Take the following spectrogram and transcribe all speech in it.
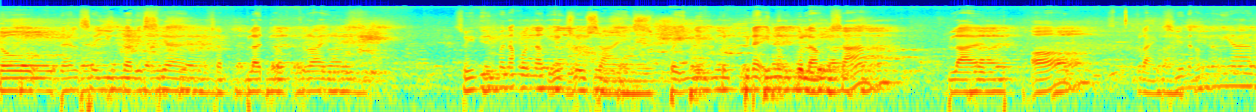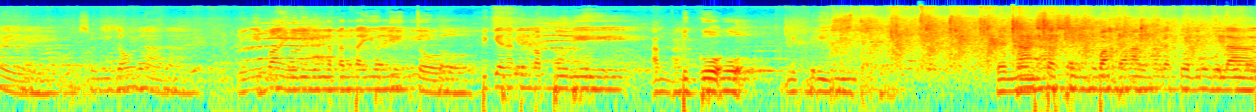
So, dahil sa Eucharist yan, sa blood of Christ. So, hindi naman ako nag-exercise. Painom, ko- pinainom ko lang sa blood of Christ. Yun ang nangyari. Sumigaw na. Yung iba, hindi na nakatayo dito. Bigyan natin papuri ang dugo ni Kristo. Na nasa simbahan katoliko lang.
